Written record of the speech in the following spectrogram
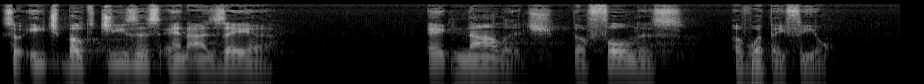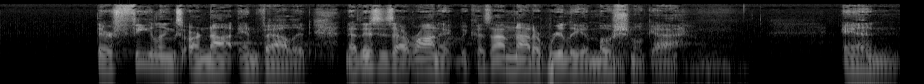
So each, both Jesus and Isaiah, acknowledge the fullness of what they feel. Their feelings are not invalid. Now, this is ironic because I'm not a really emotional guy. And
